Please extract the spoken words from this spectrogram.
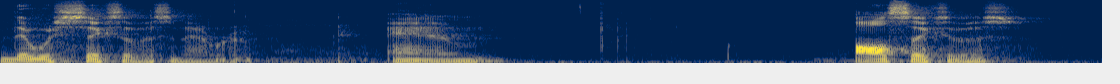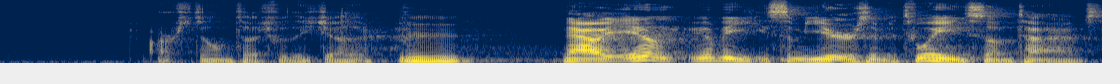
there were six of us in that room, and all six of us are still in touch with each other. Mm-hmm. Now it'll it'll be some years in between sometimes,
